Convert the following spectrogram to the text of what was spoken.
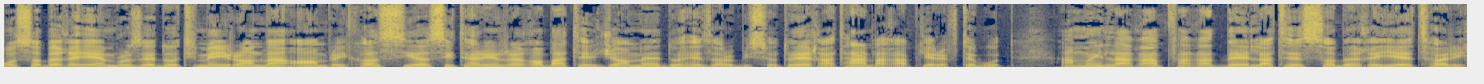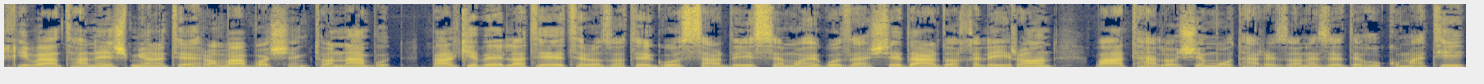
مسابقه امروز دو تیم ایران و آمریکا سیاسی ترین رقابت جام 2022 قطر لقب گرفته بود. اما این لقب فقط به علت سابقه تاریخی و تنش میان تهران و واشنگتن نبود بلکه به علت اعتراضات گسترده سه ماه گذشته در داخل ایران و تلاش معترضان ضد حکومتی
